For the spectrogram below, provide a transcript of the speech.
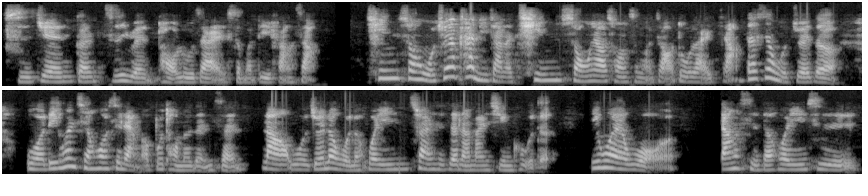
时间跟资源投入在什么地方上。轻松，我觉得看你讲的轻松要从什么角度来讲，但是我觉得我离婚前后是两个不同的人生。那我觉得我的婚姻算是真的蛮辛苦的，因为我。当时的婚姻是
